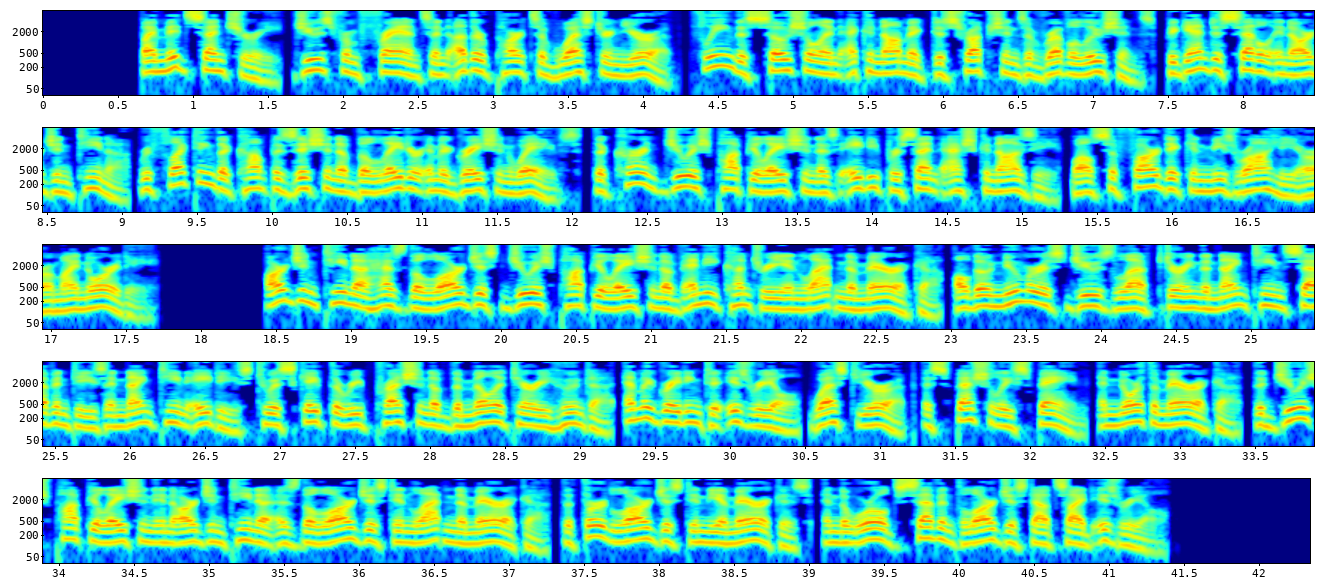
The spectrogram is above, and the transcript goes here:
By mid-century, Jews from France and other parts of Western Europe, fleeing the social and economic disruptions of revolutions, began to settle in Argentina, reflecting the composition of the later immigration waves. The current Jewish population is 80% Ashkenazi, while Sephardic and Mizrahi are a minority. Argentina has the largest Jewish population of any country in Latin America, although numerous Jews left during the 1970s and 1980s to escape the repression of the military junta, emigrating to Israel, West Europe especially Spain, and North America. The Jewish population in Argentina is the largest in Latin America, the third largest in the Americas, and the world's seventh largest outside Israel.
